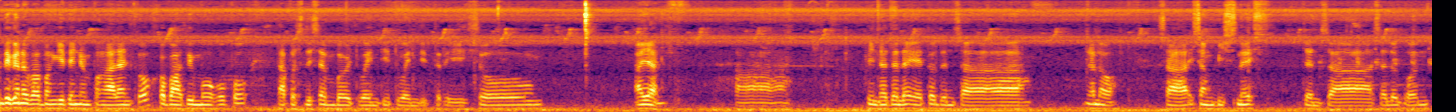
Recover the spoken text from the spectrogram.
hindi ko nababanggitin yung pangalan ko. Kabati mo ko po. Tapos December 2023 so ayan. Ah pinadala ito dun sa ano sa isang business dyan sa sa Lugon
